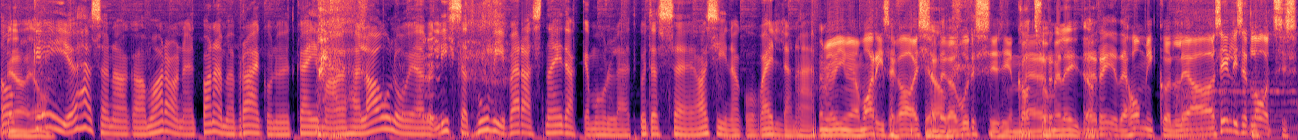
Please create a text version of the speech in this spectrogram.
okei, ühesõnaga ma arvan, et paneme praegu nüüd käima ühe laulu ja lihtsalt huvi pärast näidake mulle, et kuidas see asi nagu välja näeb. me viime Marise ka asjadega kurssi siin. Katsume leida. reede hommikul ja sellised lood siis.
